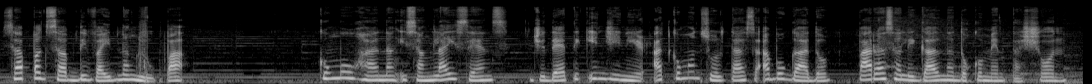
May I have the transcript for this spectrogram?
sa pag-subdivide ng lupa. Kumuha ng isang license, geodetic engineer at kumonsulta sa abogado para sa legal na dokumentasyon.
